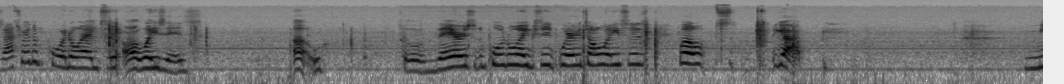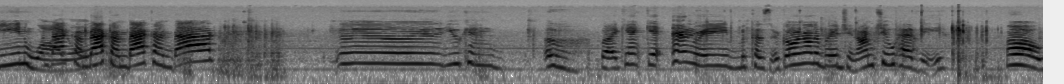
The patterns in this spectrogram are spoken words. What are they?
because that's where the portal exit always is. Oh. So there's the portal exit where it always is. Well, yeah. Meanwhile, I'm back, I'm back, I'm back. Uh, you can. Ugh, but I can't get Henry because they're going on a bridge and I'm too heavy. Oh,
